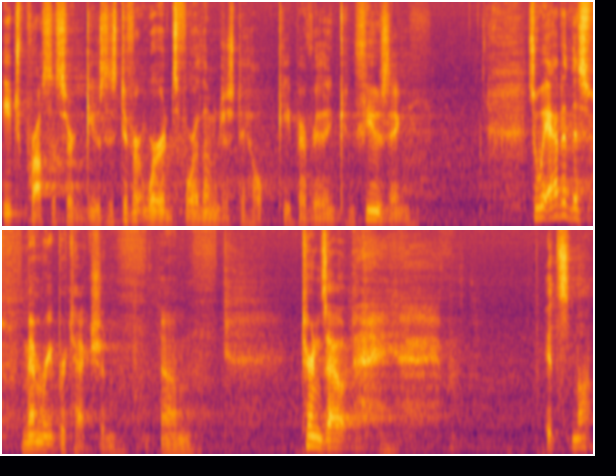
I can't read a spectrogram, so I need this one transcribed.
each processor uses different words for them just to help keep everything confusing. So we added this memory protection. Um, turns out it's not,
